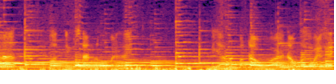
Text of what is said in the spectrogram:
Đó có tim xanh luôn các bạn ơi. Bây giờ mình bắt đầu à, nấu nha các bạn ơi.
